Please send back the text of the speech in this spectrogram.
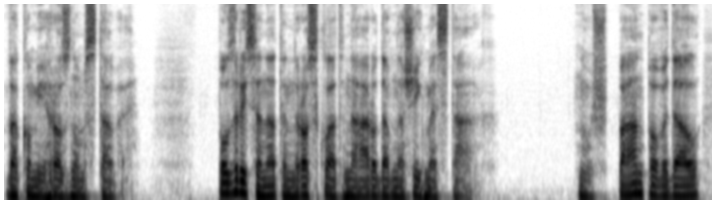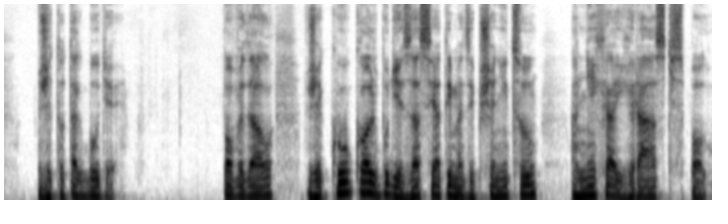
v akom je hroznom stave. Pozri sa na ten rozklad národa v našich mestách. Nuž pán povedal, že to tak bude. Povedal, že kúkoľ bude zasiatý medzi pšenicu a nechá ich rásť spolu.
